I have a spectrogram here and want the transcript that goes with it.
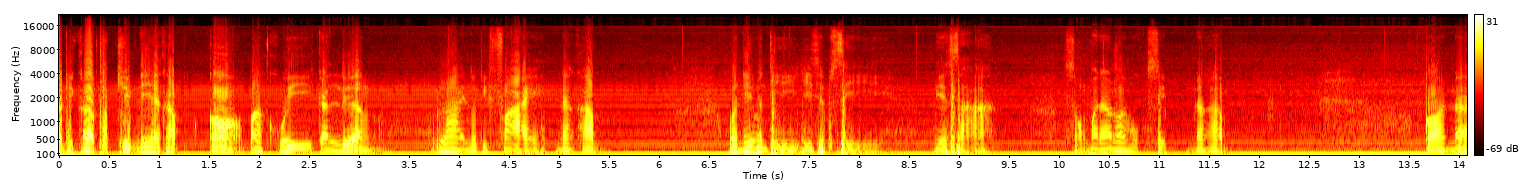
วัสดีครับคลิปนี้นะครับ ก็มาคุยกันเรื่อง Line Notify นะครับ วันนี้วันที่ 24 เมษายน2560 นะครับ ก่อนหน้า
